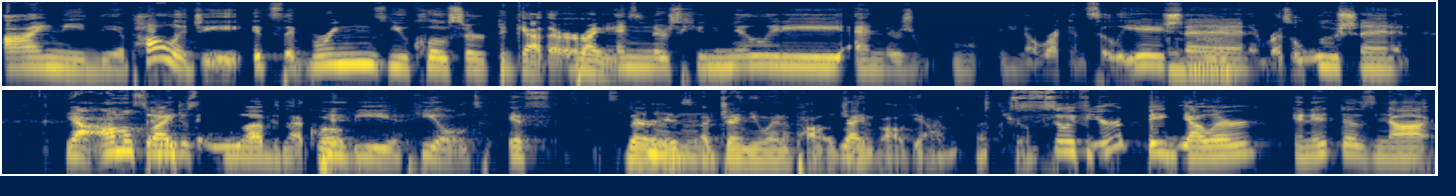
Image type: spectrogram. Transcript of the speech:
I need the apology. It's it brings you closer together. Right. And there's humility and there's you know reconciliation Mhm. and resolution. And Yeah. Almost so I just loved that quote. can be healed if there is Mhm. a genuine apology Right. involved. Yeah, that's true. So if you're a big yeller and it does not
